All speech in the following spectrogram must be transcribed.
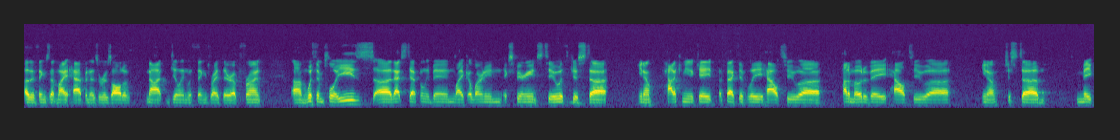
other things that might happen as a result of not dealing with things right there up front. Um, with employees, uh, that's definitely been like a learning experience too, with just uh, you know how to communicate effectively, how to uh, how to motivate, how to uh, you know just uh, make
